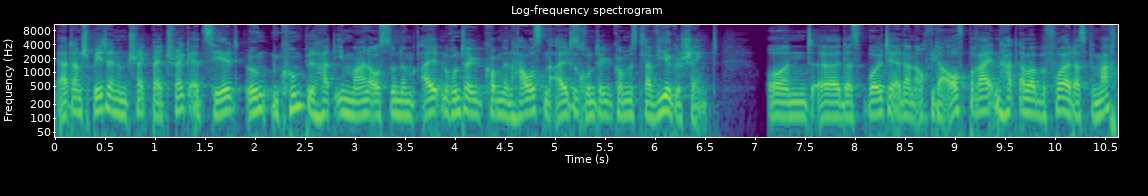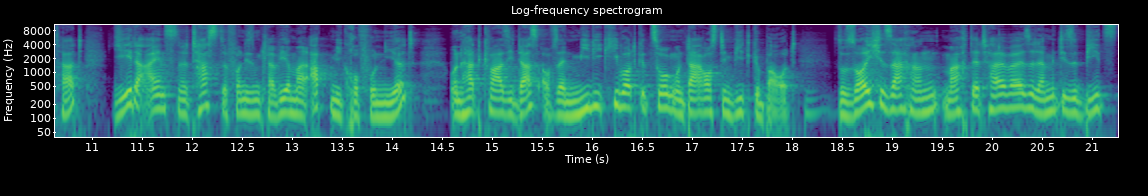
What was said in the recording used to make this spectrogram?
Er hat dann später in einem Track by Track erzählt, irgendein Kumpel hat ihm mal aus so einem alten runtergekommenen Haus ein altes runtergekommenes Klavier geschenkt. Und äh, das wollte er dann auch wieder aufbereiten, hat aber, bevor er das gemacht hat, jede einzelne Taste von diesem Klavier mal abmikrofoniert und hat quasi das auf sein MIDI-Keyboard gezogen und daraus den Beat gebaut. So solche Sachen macht er teilweise, damit diese Beats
